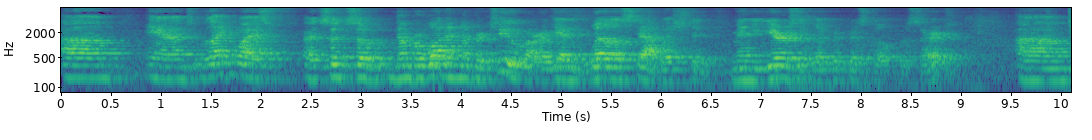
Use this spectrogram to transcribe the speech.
Um, and likewise, uh, so, so number one and number two are again well established in many years of liquid crystal research. Um,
